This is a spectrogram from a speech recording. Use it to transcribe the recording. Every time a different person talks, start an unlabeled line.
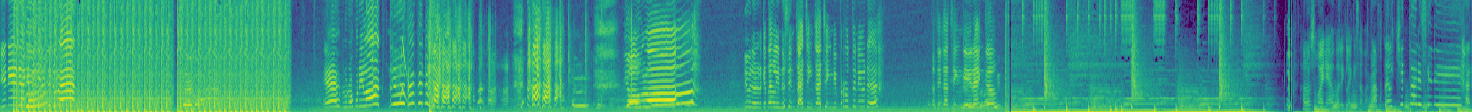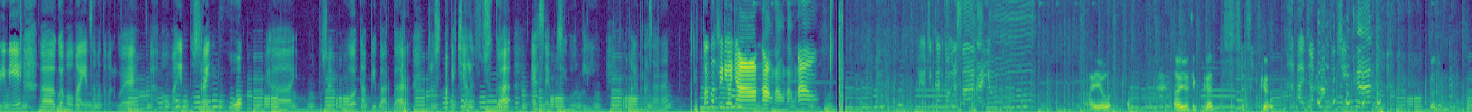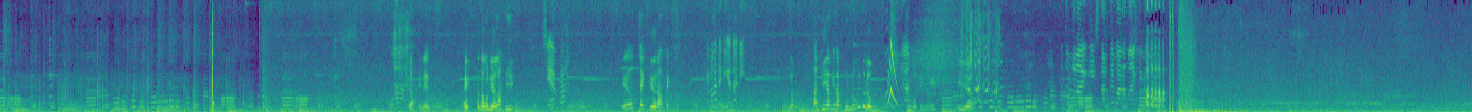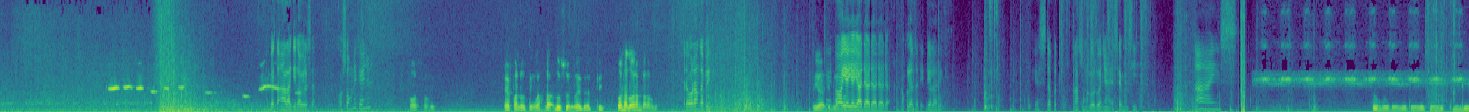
Ini dia lagi tiduran.
Tembak.
Eh, peluru aku reload. Ya Allah. Ini benar-benar kita ngelindesin cacing-cacing di perut ini udah. Cacing-cacing di
Iya,
Halo semuanya, balik lagi sama Raftel Cinta di sini. Hari ini eh, gue mau main sama teman gue, eh, mau main push rank duo, push rank duo tapi barbar, terus pakai challenge juga SMG only. Kalau kalian penasaran, tonton videonya now now now now. Ayo chicken Wilson, ayo.
Ayo. Ayo chicken. Go.
Ajak aku chicken.
Gua tuh. Ya ini Eh ketemu dia lagi
Siapa?
Itu cek Geratik
Emang ada dia tadi?
Loh tadi yang kita bunuh itu loh
Iya.
Di. Iya
Ketemu lagi, startnya bareng lagi dong. Lagi kak Wilson. Kosong nih kayaknya.
Kosong sih Evan looting lah Nggak dusun kayak tadi Oh satu orang belakang tuh
Ada orang tapi.
Iya di
Oh
belakang
iya iya iya, ada ada ada ada. Aku lihat tadi dia lari. Yes, dapat langsung dua-duanya SMG. Nice.
Tunggu tunggu tunggu tunggu tunggu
